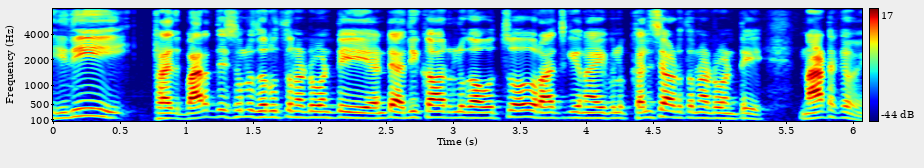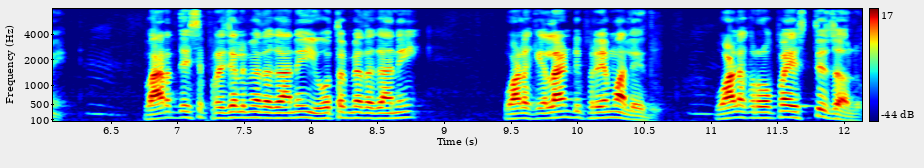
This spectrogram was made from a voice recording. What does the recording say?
ఇది ప్ర- భారతదేశంలో జరుగుతున్నటువంటి అంటే అధికారులు కావచ్చు రాజకీయ నాయకులు కలిసి ఆడుతున్నటువంటి నాటకమే. భారతదేశ ప్రజల మీద కానీ యువత మీద కానీ వాళ్ళకి ఎలాంటి ప్రేమ లేదు. వాళ్ళకి రూపాయి ఇస్తే చాలు.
